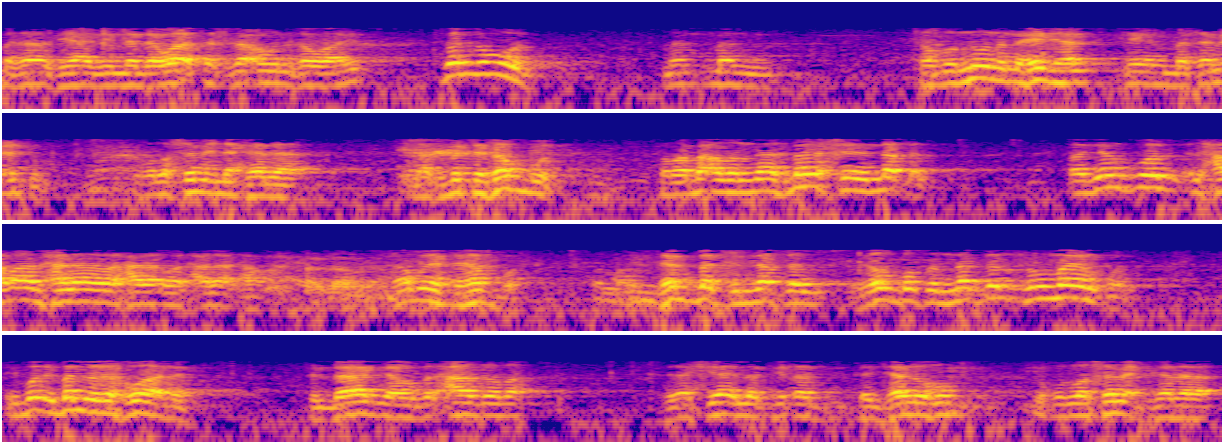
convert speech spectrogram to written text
مثلا في هذه الندوات تسمعون الفوائد؟ تبلغون من من تظنون انه يجهل شيئا مما سمعتم؟ والله سمعنا كذا لكن بالتثبت. ترى بعض الناس ما يحسن النقل قد ينقل الحرام حلال والحلال والحلال حرام. لابد يتثبت يثبت في النقل يضبط النقل ثم ينقل. يبلغ إخوانه في الباقيه أو في الحاضرة. الأشياء التي قد تجهلهم يقول وسمعت كذا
